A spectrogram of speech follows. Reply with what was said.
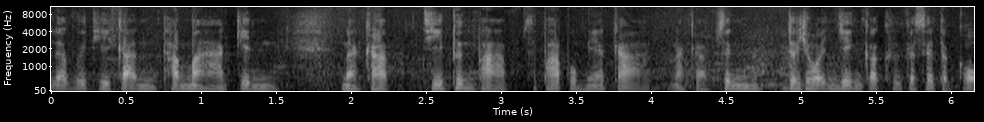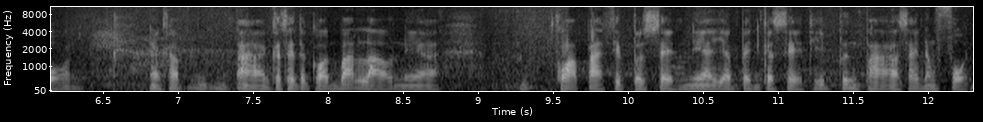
และวิธีการทำมาหากินนะครับที่พึ่งพาสภาพภูมิอากาศนะครับซึ่งโดยเฉพาะอย่างยิ่งก็คือเกษตรกรนะครับเกษตรกรบ้านเราเนี่ย กว่า 80%เนี่ยยังเป็นเกษตรที่พึ่งพาอาศัยน้ำฝน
